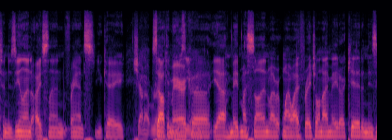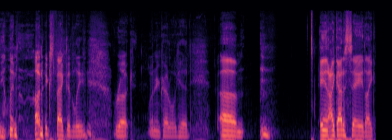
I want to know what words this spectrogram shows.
to New Zealand, Iceland, France, UK, Shout out Rook South in New Zealand. America. Yeah, made my son, my my wife Rachel, and I made our kid in New Zealand unexpectedly. Rook, what an incredible kid. Um, and I got to say, like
